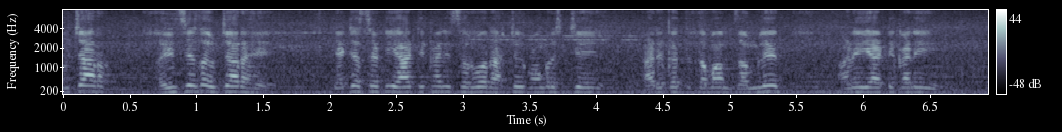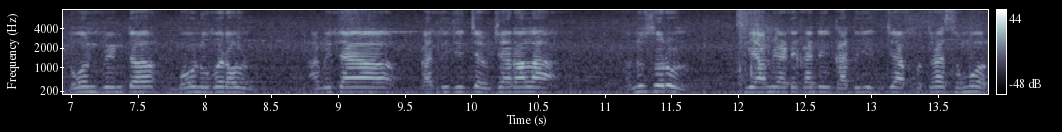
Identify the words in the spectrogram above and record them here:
विचार अहिंसेचा विचार आहे. त्याच्यासाठी या ठिकाणी सर्व राष्ट्रीय काँग्रेसचे कार्यकर्ते तमाम जमलेत आणि या ठिकाणी दोन मिनटं मौन उभं राहून आम्ही त्या गांधीजींच्या विचाराला अनुसरून ही आम्ही या ठिकाणी गांधीजींच्या पुतळ्यासमोर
